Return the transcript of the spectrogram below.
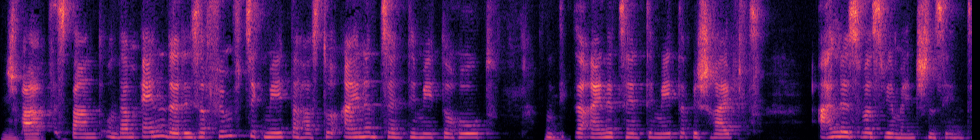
mhm. schwarzes Band. Und am Ende dieser 50 Meter hast du einen Zentimeter rot. Und mhm. dieser eine Zentimeter beschreibt alles, was wir Menschen sind.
